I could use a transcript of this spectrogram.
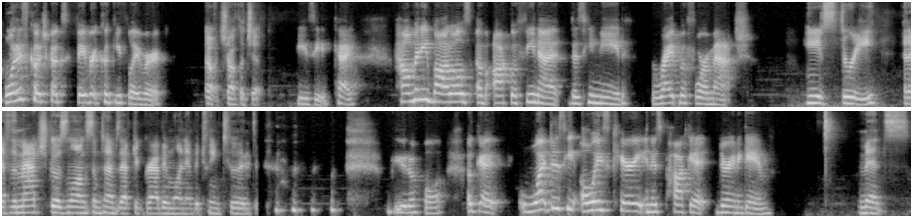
what is Coach Cook's favorite cookie flavor? Oh, chocolate chip. Easy. Okay. How many bottles of Aquafina does he need right before a match? He needs three. And if the match goes long, sometimes I have to grab him one in between two and three. Beautiful. Okay. What does he always carry in his pocket during a game? Mints.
